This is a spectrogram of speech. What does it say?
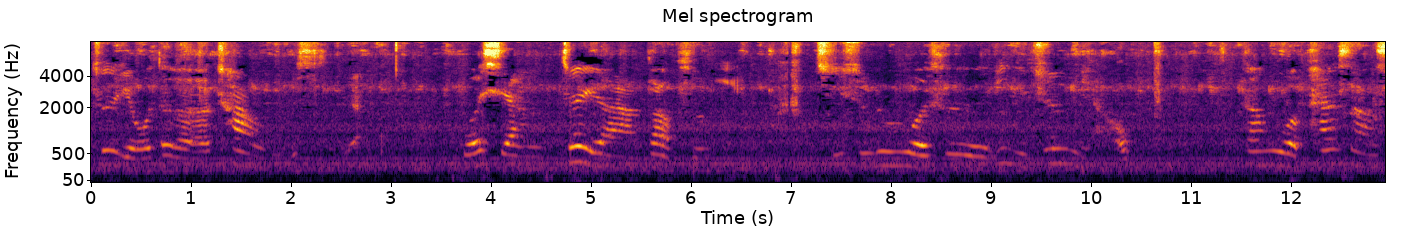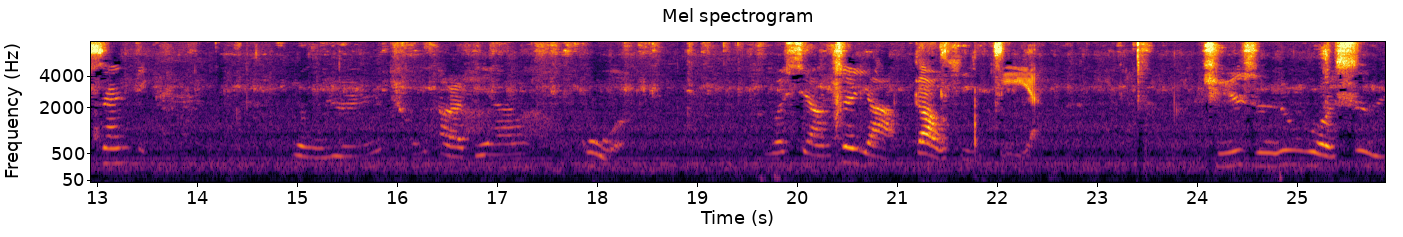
自由的畅游时，我想这样告诉你：其实我是一只鸟。当我攀上山顶，有人从耳边过。我想这样告诉你：其实我是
